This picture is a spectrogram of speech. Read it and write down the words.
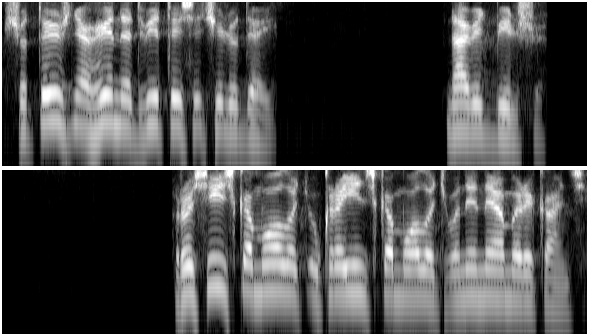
Щотижня гине дві тисячі людей. Навіть більше. Російська молодь, українська молодь, вони не американці.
